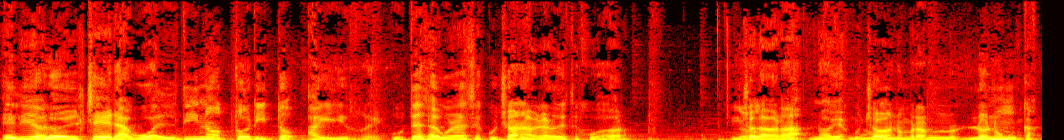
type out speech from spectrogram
el ídolo del Che era Gualdino Torito Aguirre. ¿Ustedes alguna vez escucharon hablar de este jugador? Yo la verdad no había escuchado nombrarlo nunca.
